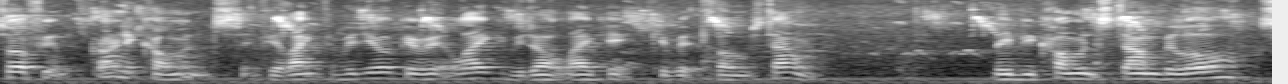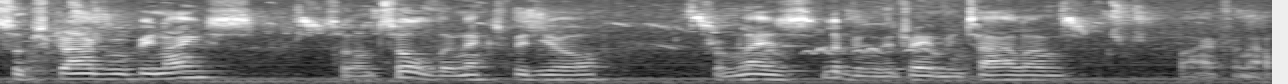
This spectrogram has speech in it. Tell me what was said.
So if you've got any comments, if you like the video, give it a like. If you don't like it, give it a thumbs down. Leave your comments down below. Subscribe would be nice. So until the next video, from Les, living the dream in Thailand, bye for now.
